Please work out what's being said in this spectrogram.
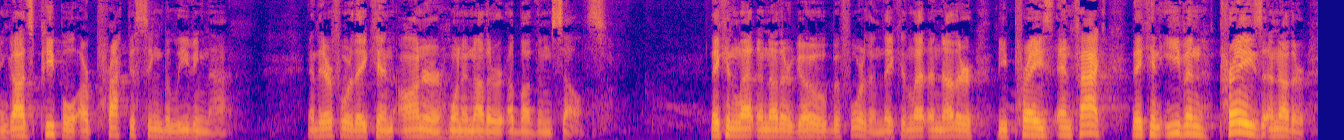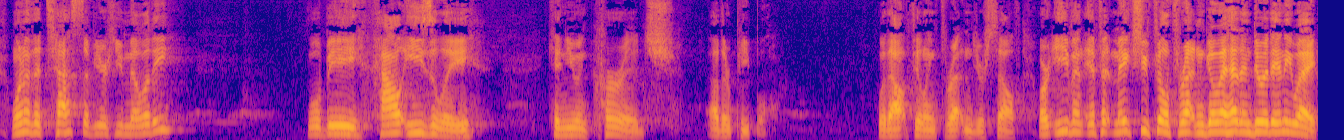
And God's people are practicing believing that. And therefore, they can honor one another above themselves. They can let another go before them. They can let another be praised. In fact, they can even praise another. One of the tests of your humility will be how easily can you encourage other people without feeling threatened yourself. Or even if it makes you feel threatened, go ahead and do it anyway.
